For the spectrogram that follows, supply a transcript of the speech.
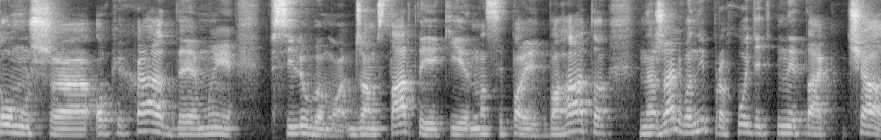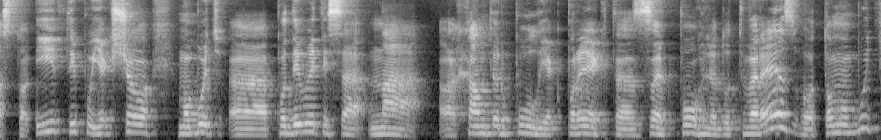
тому ж е, ОКХ, де ми всі любимо джамстарти, які насипають багато. На жаль, вони проходять не так часто. І, типу, якщо, мабуть, е, подивитися на е, Hunter Pool як проєкт з погляду тверезого, то, мабуть,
